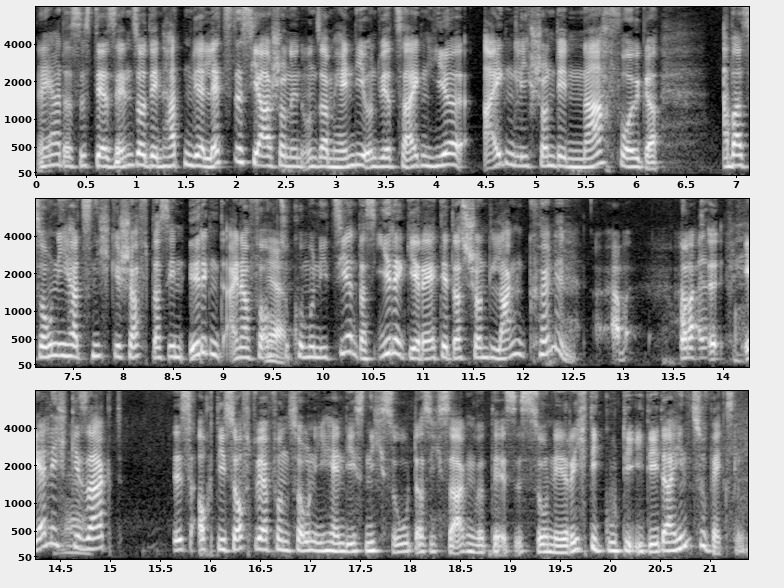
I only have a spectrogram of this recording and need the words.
naja, das ist der Sensor, den hatten wir letztes Jahr schon in unserem Handy und wir zeigen hier eigentlich schon den Nachfolger. Aber Sony hat es nicht geschafft, das in irgendeiner Form ja. zu kommunizieren, dass ihre Geräte das schon lang können. Aber, aber und, äh, ehrlich ja. gesagt ist auch die Software von Sony-Handys nicht so, dass ich sagen würde, es ist so eine richtig gute Idee, dahin zu wechseln.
